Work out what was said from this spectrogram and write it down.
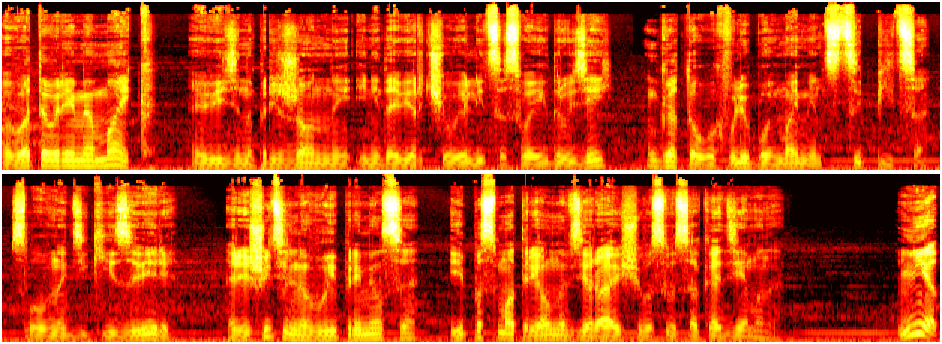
В это время Майк, видя напряженные и недоверчивые лица своих друзей, готовых в любой момент сцепиться, словно дикие звери, решительно выпрямился и посмотрел на взирающего свысока демона. «Нет!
